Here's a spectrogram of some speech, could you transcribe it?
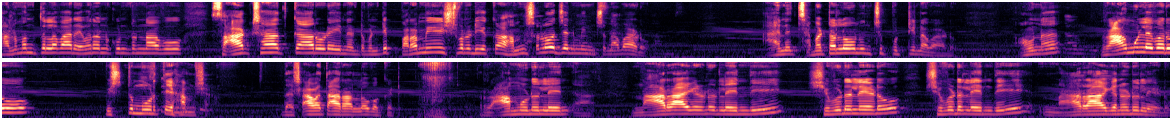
హనుమంతుల వారు ఎవరు అనుకుంటున్నావు సాక్షాత్కారుడైనటువంటి పరమేశ్వరుడి యొక్క హంసలో జన్మించినవాడు. ఆయన చెమటలో నుంచి పుట్టినవాడు. అవునా? రాములెవరు? విష్ణుమూర్తి హంస. దశావతారాల్లో ఒకటి. రాముడు లేని నారాయణుడు లేనిది శివుడు లేడు శివుడు లేనిది నారాయణుడు లేడు.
